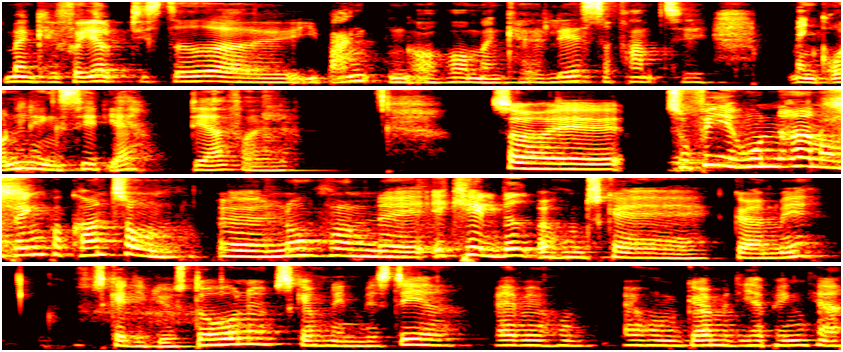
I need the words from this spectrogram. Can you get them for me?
Man kan få hjælp de steder øh, i banken, og hvor man kan læse sig frem til. Men grundlæggende set, ja, det er for alle. Så øh, Sofie, hun har nogle penge på kontoen. Øh, nu hun øh, ikke helt ved, hvad hun skal gøre med. Skal de blive stående? Skal hun investere? Hvad vil hun, hvad hun gøre med de her penge her?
